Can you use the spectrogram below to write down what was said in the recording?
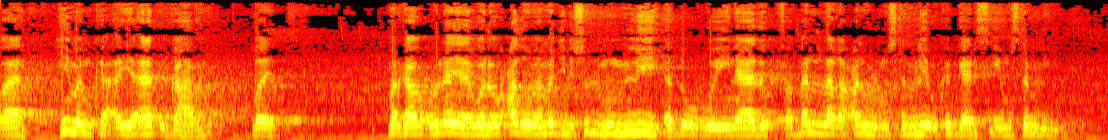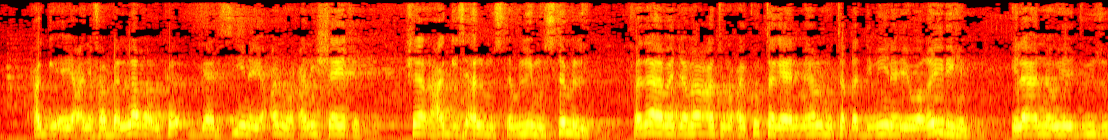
waa himamka ayaa aad u gaaban. Ayb. Marka wuxuu leeyahay walow caduma majlisu lmumlii hadduu weynaado faballaqa canhu lmustamliya uu ka gaarsiiye mustamligii yani faballaqa uu ka gaarsiinayo canhu can shaykhi sheekha xaggiisa almustamli mustamli. Fadahaba jamaacatun waxay ku tageen min almutaqadimiina iyo waغayrihim ilaa annahu yajuuzu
